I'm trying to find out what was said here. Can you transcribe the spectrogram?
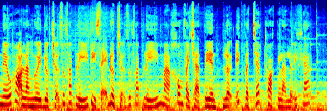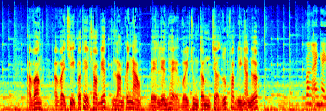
Nếu họ là người được trợ giúp pháp lý thì sẽ được trợ giúp pháp lý mà không phải trả tiền, lợi ích vật chất hoặc là lợi ích khác. À, vâng, à, vậy chị có thể cho biết làm cách nào để liên hệ với Trung tâm trợ giúp pháp lý nhà nước? Vâng, anh hãy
